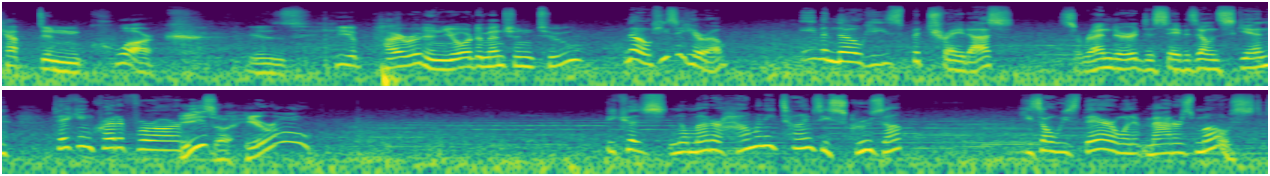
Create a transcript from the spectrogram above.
Captain Qwark, is he a pirate in your dimension too? No, he's a hero. Even though he's betrayed us, surrendered to save his own skin, taking credit for our... He's a hero? Because no matter how many times he screws up, he's always there when it matters most.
